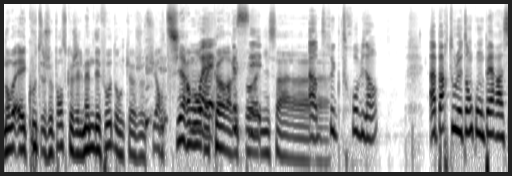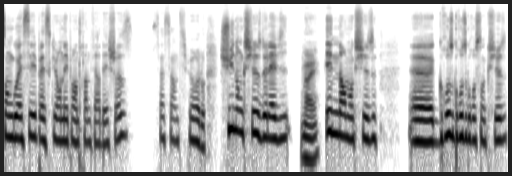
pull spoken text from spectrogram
Non, bah, écoute, je pense que j'ai le même défaut, donc euh, je suis entièrement Ouais, d'accord avec toi, c'est Anissa. euh, Un truc trop bien. À part tout le temps qu'on perd à s'angoisser parce qu'on n'est pas en train de faire des choses. Ça, c'est un petit peu relou. Je suis une anxieuse de la vie, Ouais. énorme anxieuse. Euh, grosse, grosse, grosse anxieuse.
